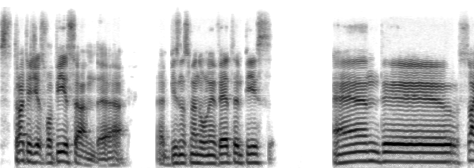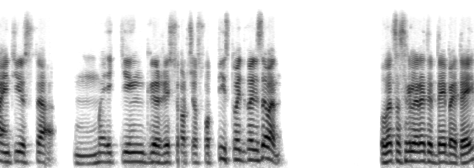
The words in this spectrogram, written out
strategies for peace, and uh, businessmen will invest in peace, and uh, scientists are making researches for peace 2027. Let's accelerate it day by day.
